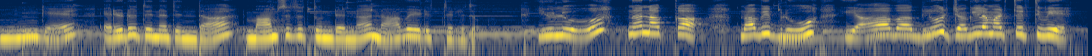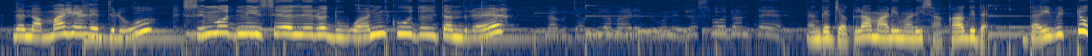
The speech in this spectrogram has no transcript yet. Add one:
ನಿಮಗೆ ಎರಡು ದಿನದಿಂದ ಮಾಂಸದ ತುಂಡನ್ನು ನಾವೇ ಇಡುತ್ತಿರೋದು. ಇವಳು ನನ್ನ ಅಕ್ಕ ನಾವಿಬ್ರು ಯಾವಾಗಲೂ ಜಗಳ ಮಾಡ್ತಿರ್ತೀವಿ. ನನ್ನ ಅಮ್ಮ ಹೇಳಿದ್ರು ಸಿಂಹದ ಮೀಸೆಯಲ್ಲಿರೋದು ಒಂದು ಕೂದಲು ತಂದ್ರೆ ನಾವು ಜಗಳ ಮಾಡೋದು ನಿಲ್ಲಿಸ್ಬೋದಂತೆ. ನನಗೆ ಜಗಳ ಮಾಡಿ ಮಾಡಿ ಸಾಕಾಗಿದೆ. ದಯವಿಟ್ಟು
